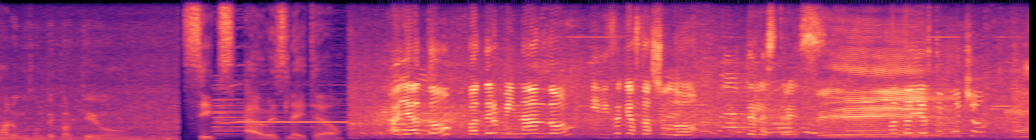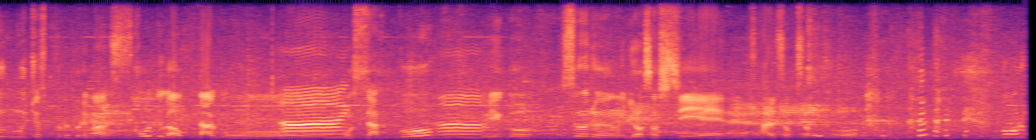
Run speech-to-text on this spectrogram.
다른 거 선택할게요. Six hours later. Hayato va terminando y dice que hasta sudó del estrés. 네. ¿Batallaste mucho? 무, muchos problemas. 코드가 없다고 아이. 못 샀고 아. 그리고 술은 6시에는 살수 없었고 ¿Por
